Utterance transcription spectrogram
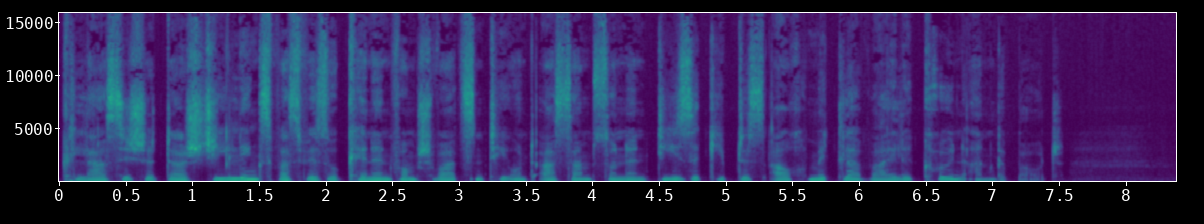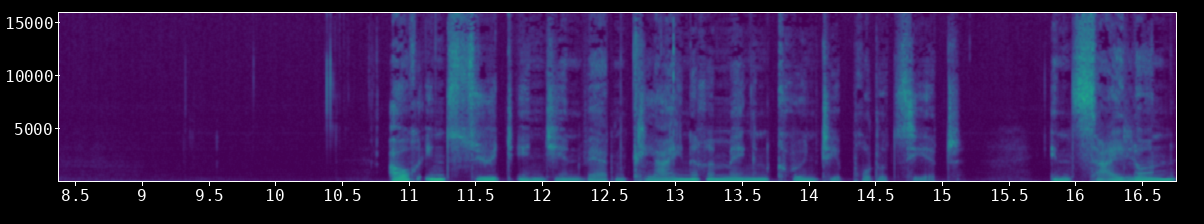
klassische Darjeelings, was wir so kennen vom schwarzen Tee und Assam, sondern diese gibt es auch mittlerweile grün angebaut. Auch in Südindien werden kleinere Mengen Grüntee produziert. In Ceylon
